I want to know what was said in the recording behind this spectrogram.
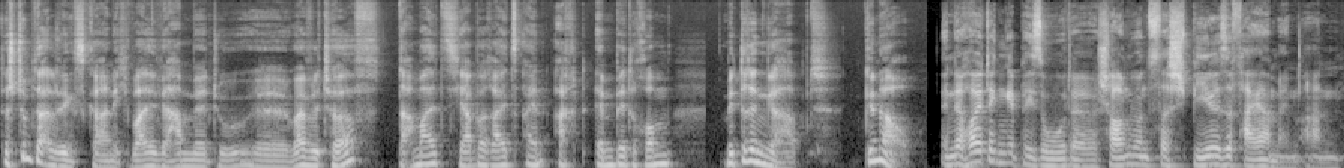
Das stimmte allerdings gar nicht, weil wir haben mit äh, Rival Turf damals ja bereits ein 8 Mbit-ROM mit drin gehabt. Genau. In der heutigen Episode schauen wir uns das Spiel The Fireman an.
